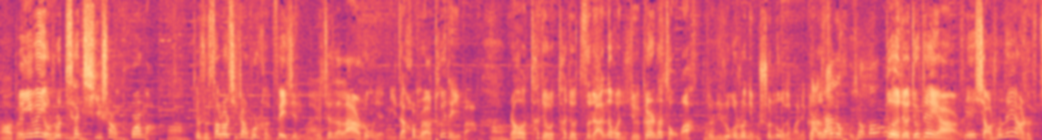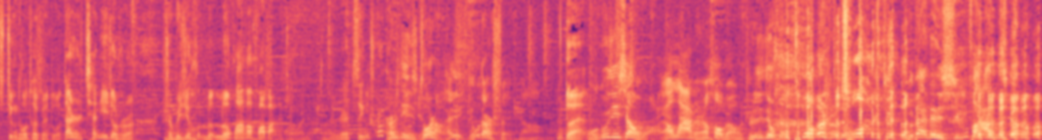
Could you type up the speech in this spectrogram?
啊，就因为有时候他骑上坡嘛，啊就是三轮骑上坡是很费劲的，啊尤其在拉着东西，你在后面要推他一把，啊，然后他就他就自然的话你就跟着他走吧。对就是如果说你们顺路的话，你跟着他。大家就互相帮助。对对，就这样。因为小时候那样的镜头特别多，但是前提就是是必须轮轮滑和滑板的情况下，这自行车而且你多少还有点水平。对我估计像我要拉着人后边，我直接就被拖出去，搓 出去就古代那得刑罚，你知道吗？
